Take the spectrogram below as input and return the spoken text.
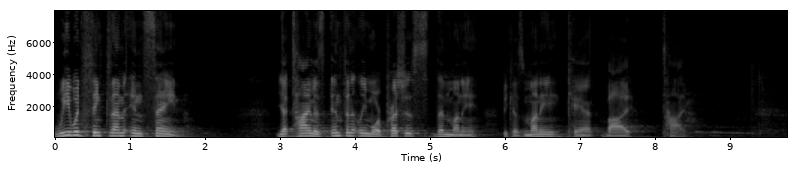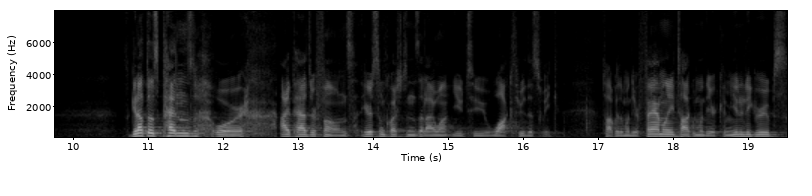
we would think them insane. Yet time is infinitely more precious than money because money can't buy time. So get out those pens or iPads or phones. Here's some questions that I want you to walk through this week. Talk with them with your family, talk with them with your community groups.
